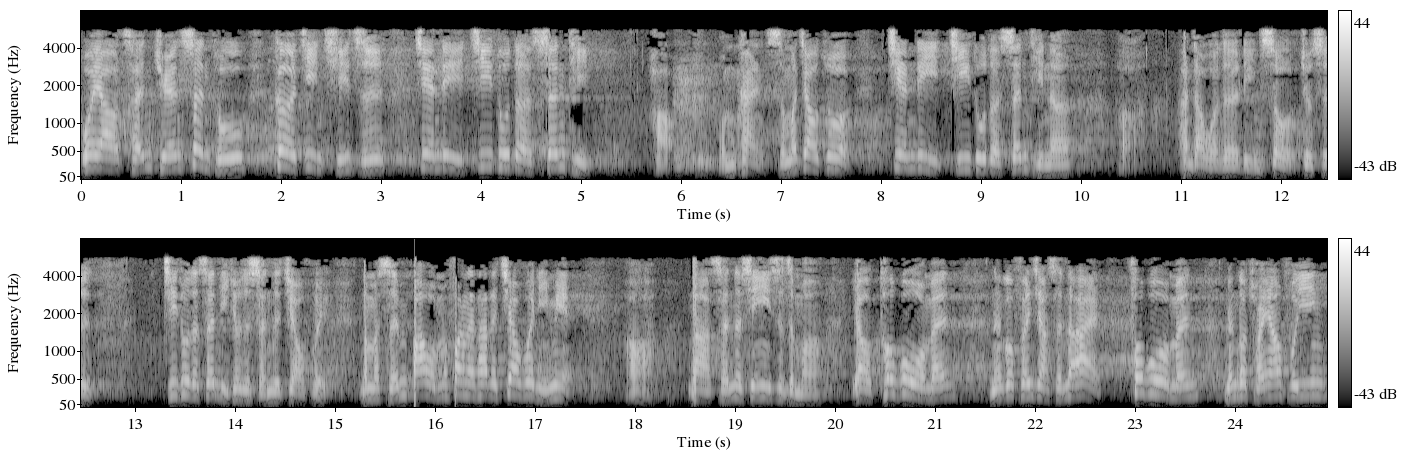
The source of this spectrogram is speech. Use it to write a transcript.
为要成全圣徒，各尽其职，建立基督的身体。好，我们看什么叫做建立基督的身体呢？啊，按照我的领受，就是基督的身体就是神的教会。那么神把我们放在他的教会里面。啊，那神的心意是怎么？要透过我们能够分享神的爱，透过我们能够传扬福音，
